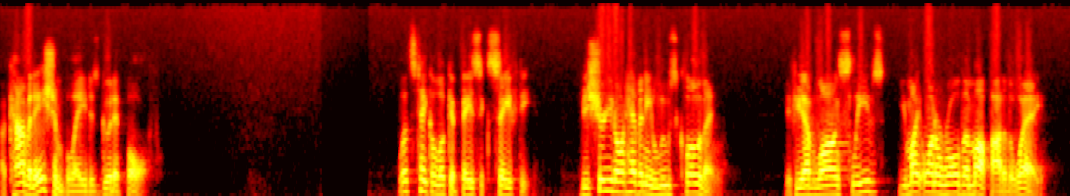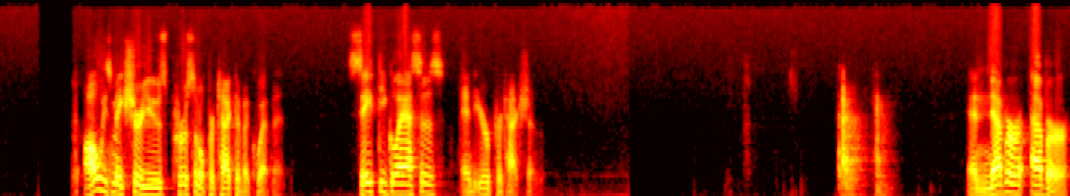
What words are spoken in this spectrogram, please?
A combination blade is good at both. Let's take a look at basic safety. Be sure you don't have any loose clothing. If you have long sleeves, you might want to roll them up out of the way. Always make sure you use personal protective equipment, safety glasses, and ear protection. And never ever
